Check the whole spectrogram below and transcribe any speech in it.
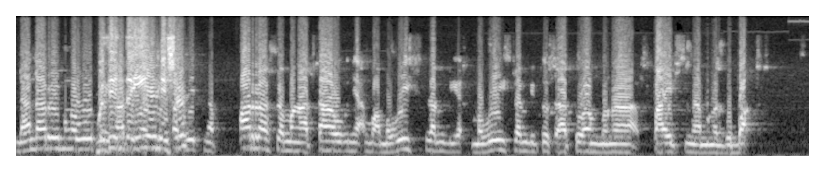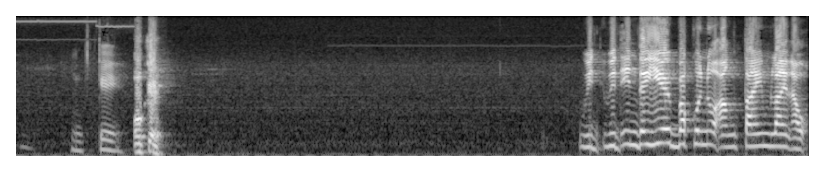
na naroy mga water Within na the year ni, sir? na para sa mga tao niya ma waste lang ma-waste lang dito sa ato ang mga pipes nga mga guba Okay. Okay. With, within the year ba kuno ang timeline aw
